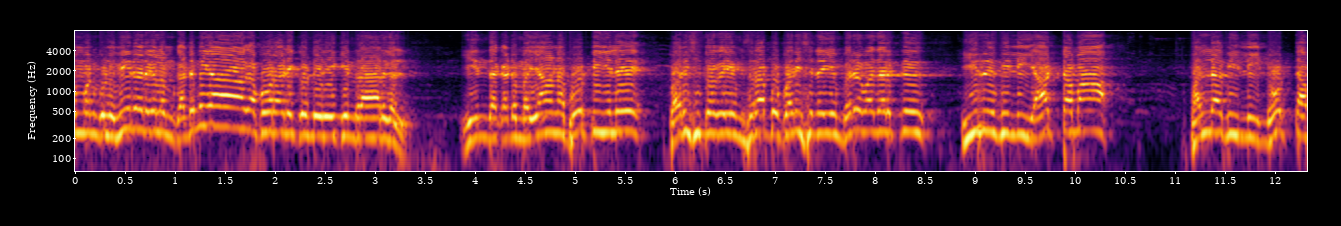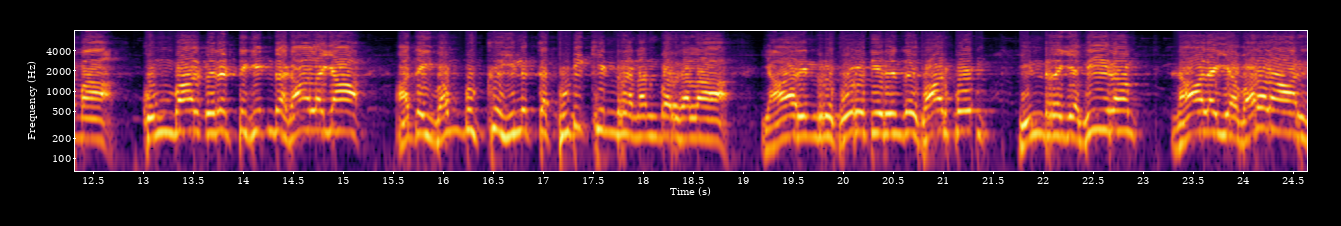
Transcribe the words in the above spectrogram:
அம்மன் குழு வீரர்களும் கடுமையாக போராடி கொண்டிருக்கின்றார்கள். இந்த கடுமையான போட்டியிலே பரிசு தொகையும் சிறப்பு பரிசினையும் பெறுவதற்கு இருவிழி ஆட்டமா பல்லவில்லி நோட்டமா கும்பால் மிரட்டுகின்ற காலையா அதை வம்புக்கு இழுக்க துடிக்கின்ற நண்பர்களா? யார் என்று பொறுத்திருந்து பார்ப்போம். இன்றைய வீரம் நாளைய வரலாறு.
